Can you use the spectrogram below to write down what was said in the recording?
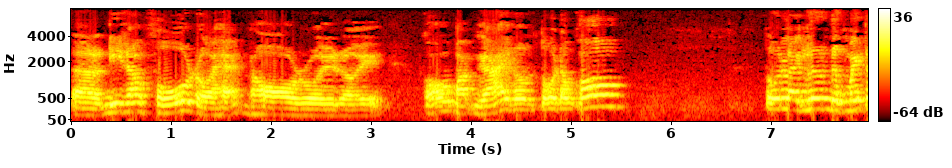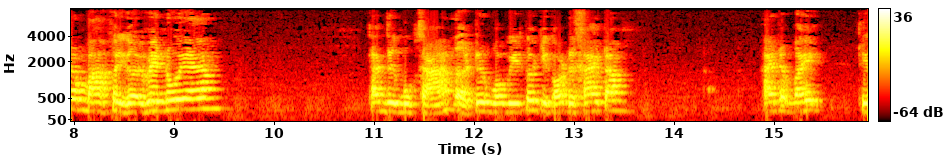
à, đi ra phố rồi hẹn hò rồi rồi có bạn gái đó tôi đâu có. Tôi lãnh lương được mấy trăm bạc phải gửi về nuôi em. Thành từ một sáng ở trường bảo vì tôi chỉ có được hai trăm. Hai trăm mấy. Thì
